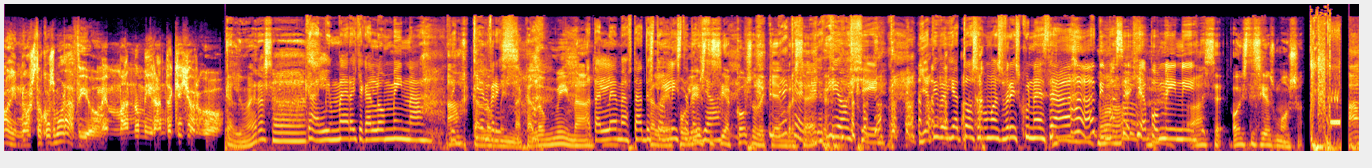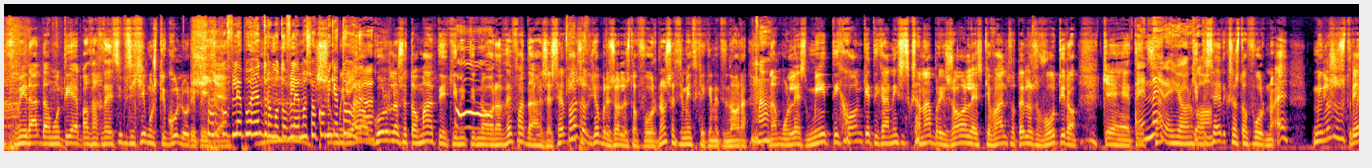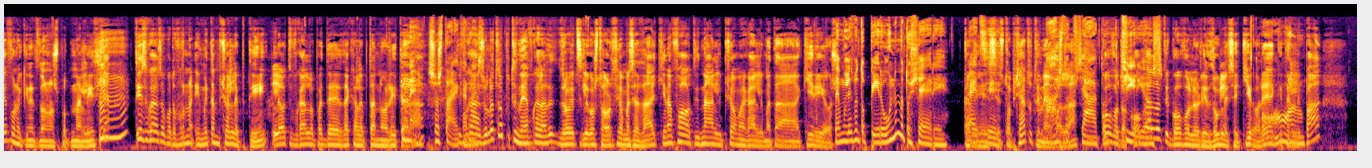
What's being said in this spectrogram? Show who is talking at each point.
Speaker 1: Πρωινό στο Κοσμοράδιο με Μάνο, Μιράντα και Γιώργο.
Speaker 2: Καλημέρα σας.
Speaker 3: Καλημέρα και καλό μήνα.
Speaker 2: Αχ, καλό
Speaker 3: Δεκέμβρης.
Speaker 2: μήνα, καλό μήνα.
Speaker 3: Θα τα λέμε αυτά, άντε
Speaker 2: Καλέ,
Speaker 3: στολίστε,
Speaker 2: πολύ
Speaker 3: παιδιά.
Speaker 2: αισθησιακός ο Δεκέμβρης,
Speaker 3: Ναι, καλέ,
Speaker 2: ε.
Speaker 3: Γιατί όχι. γιατί, παιδιά, τόσα που μας βρίσκουν, θα... τι μας έχει απομείνει.
Speaker 2: Άσε, ο αισθησιασμός. Αχ, Μιράντα μου, τι έπαθα χθες; Η ψυχή μου στην κούλουρη πήγε.
Speaker 3: Γιώργο, βλέπω έντρομο το βλέμμα σου ακόμη
Speaker 2: Σου
Speaker 3: και
Speaker 2: μιλάω,
Speaker 3: τώρα.
Speaker 2: γκούρλωσε το μάτι εκείνη την ώρα. Δεν φαντάζεσαι. Βάζω δύο μπριζόλες στο φούρνο. Σε θυμήθηκα εκείνη την ώρα
Speaker 3: Να.
Speaker 2: να μου λες μη τυχόν και τηγανίσει ξανά μπριζόλες και βάλεις στο τέλος βούτυρο και τέτοια.
Speaker 3: ναι, ρε, Γιώργο.
Speaker 2: Και τις έριξα στο φούρνο. Ε, μιλούσα στο τηλέφωνο εκείνη την ώρα να σου πω την αλήθεια. Τι βγάζω από το φούρνο; Η μη ήταν πιο λεπτή. Λέω ότι βγάλω 5-10 λεπτά νωρίτερα.
Speaker 3: Ναι, σωστά
Speaker 2: Τη
Speaker 3: έκανες.
Speaker 2: βγάζω. Λέω τώρα που την έβγαλα, δεν την τρώω έτσι λίγο στο όρθιο με ζεδάκι. Να φάω την άλλη πιο μεγάλη μετά κυρίως.
Speaker 3: Δεν μου λες με το πυρούνι με το χέρι.
Speaker 2: Καλή,
Speaker 3: Έτσι.
Speaker 2: εσύ στο πιάτο την
Speaker 3: Α,
Speaker 2: έβαλα.
Speaker 3: στο πιάτο,
Speaker 2: Κόβω το
Speaker 3: κύριος.
Speaker 2: κόκαλο, την κόβω λωριδούλες εκεί, ωραία
Speaker 3: Ω.
Speaker 2: κτλ.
